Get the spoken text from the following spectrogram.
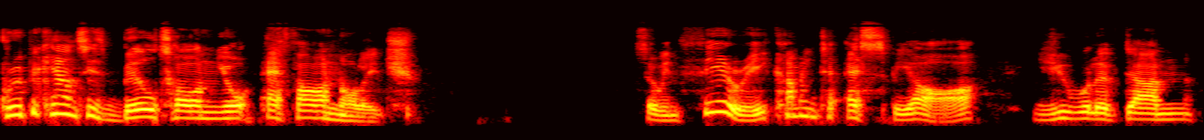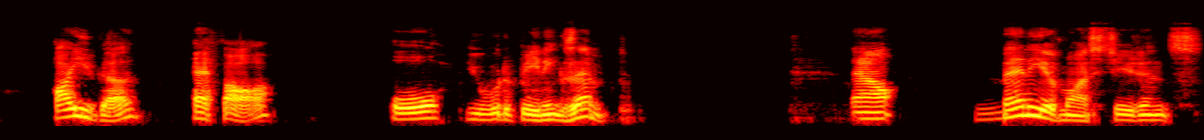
Group accounts is built on your FR knowledge. So in theory, coming to SBR, you will have done either FR or you would have been exempt. Now, many of my students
